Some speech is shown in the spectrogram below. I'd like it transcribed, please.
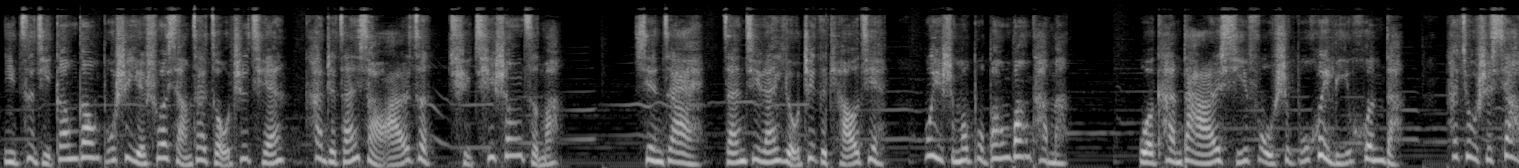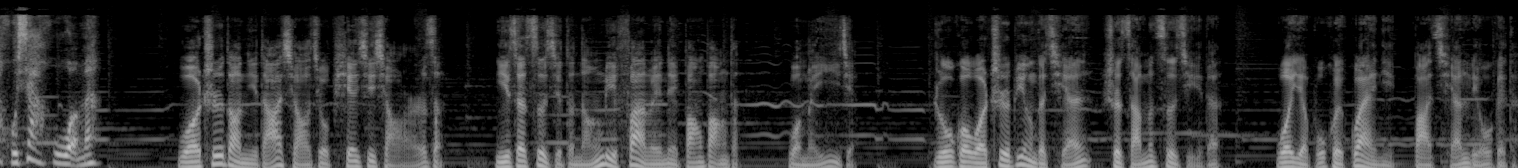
你自己刚刚不是也说想在走之前看着咱小儿子娶妻生子吗？现在咱既然有这个条件，为什么不帮帮他们？我看大儿媳妇是不会离婚的，他就是吓唬吓唬我们。我知道你打小就偏心小儿子，你在自己的能力范围内帮帮他，我没意见。如果我治病的钱是咱们自己的，我也不会怪你把钱留给他。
